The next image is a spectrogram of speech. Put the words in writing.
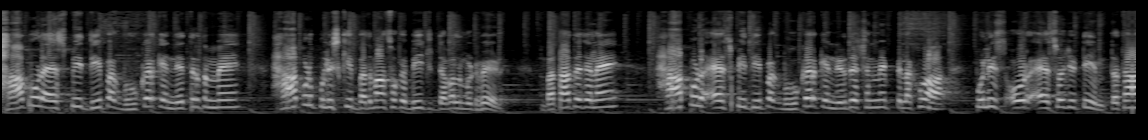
हापुड़ एसपी दीपक भूकर के नेतृत्व में हापुड़ पुलिस की बदमाशों के बीच डबल मुठभेड़। बताते चलें, हापुड़ एसपी दीपक भूकर के निर्देशन में पिलखुआ पुलिस और एसओजी टीम तथा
